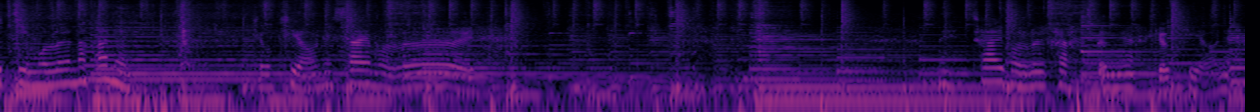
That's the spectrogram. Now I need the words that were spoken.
ฟูจิหมดเลยนะคะเนี่ยเขียวๆในไส้หมดเลย นี่ใช่หมดเลยค่ะตรงเนี้ยเขียวๆเนี่ย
